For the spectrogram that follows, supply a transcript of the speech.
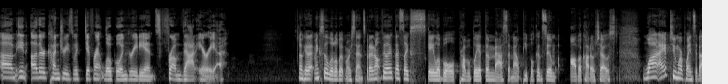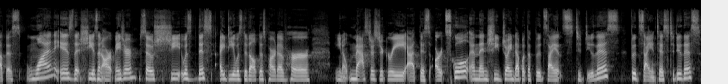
Um, in other countries with different local ingredients from that area. Okay that makes a little bit more sense but i don't feel like that's like scalable probably at the mass amount people consume avocado toast. One, I have two more points about this. One is that she is an art major. So she was, this idea was developed as part of her, you know, master's degree at this art school. And then she joined up with a food science to do this, food scientist to do this.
